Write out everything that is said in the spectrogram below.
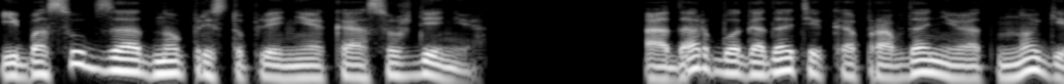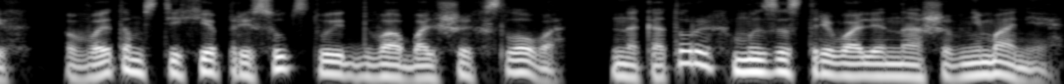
ибо суд за одно преступление к осуждению. А дар благодати к оправданию от многих, в этом стихе присутствует два больших слова, на которых мы застревали наше внимание.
